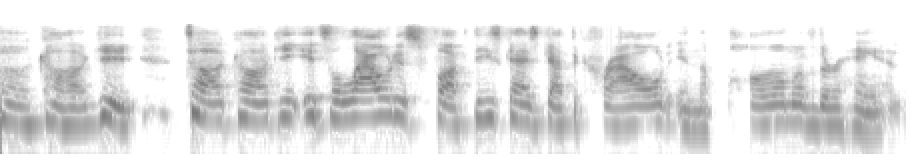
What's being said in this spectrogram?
Takagi, Takagi. It's loud as fuck. These guys got the crowd in the palm of their hand.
